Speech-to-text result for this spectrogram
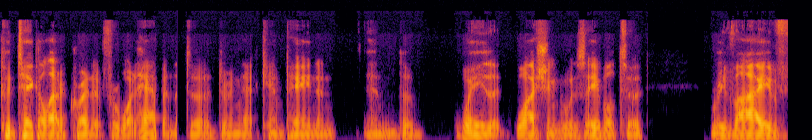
could take a lot of credit for what happened uh, during that campaign and and the way that Washington was able to revive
